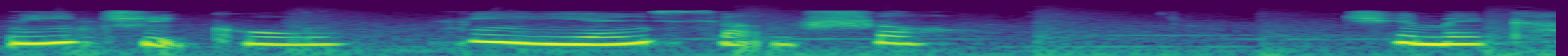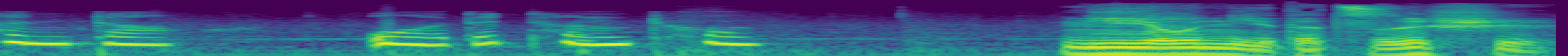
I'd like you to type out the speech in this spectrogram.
你只顾闭眼享受，却没看到我的疼痛。你有你的姿势，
